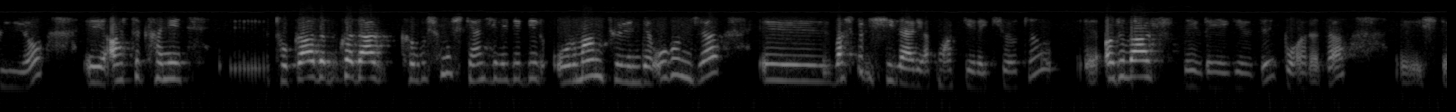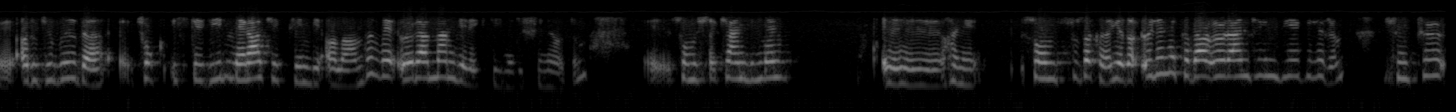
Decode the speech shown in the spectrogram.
büyüyor. E, artık hani toprağa da bu kadar kavuşmuşken hele de bir orman köyünde olunca e, başka bir şeyler yapmak gerekiyordu. E, arılar devreye girdi bu arada. E, işte arıcılığı da çok istediğim, merak ettiğim bir alandı ve öğrenmem gerektiğini düşünüyordum. E, sonuçta kendime e, hani sonsuza kadar ya da ölene kadar öğrenciyim diyebilirim. Çünkü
